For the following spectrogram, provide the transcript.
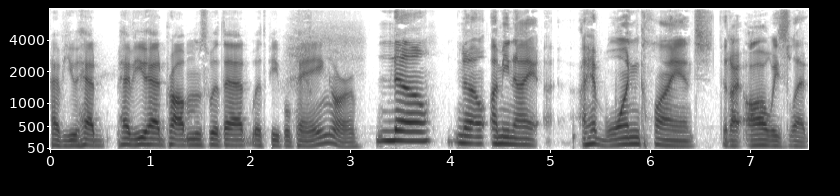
Have you had Have you had problems with that with people paying, or No, no. I mean, I I have one client that I always let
